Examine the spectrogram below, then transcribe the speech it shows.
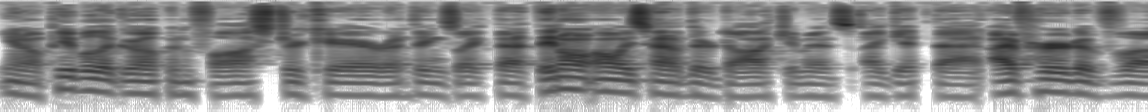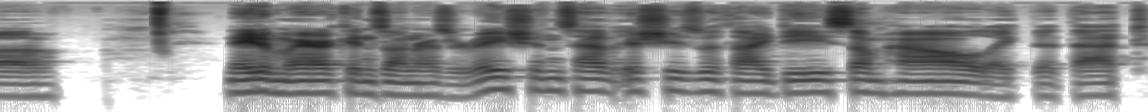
you know people that grow up in foster care and things like that. They don't always have their documents. I get that. I've heard of uh, Native Americans on reservations have issues with ID somehow, like that. That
